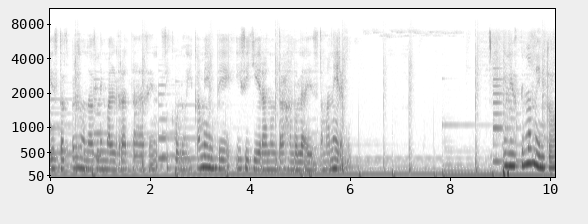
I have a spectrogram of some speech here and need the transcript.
estas personas le maltratasen psicológicamente y siguieran ultrajándola de esta manera. En este momento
